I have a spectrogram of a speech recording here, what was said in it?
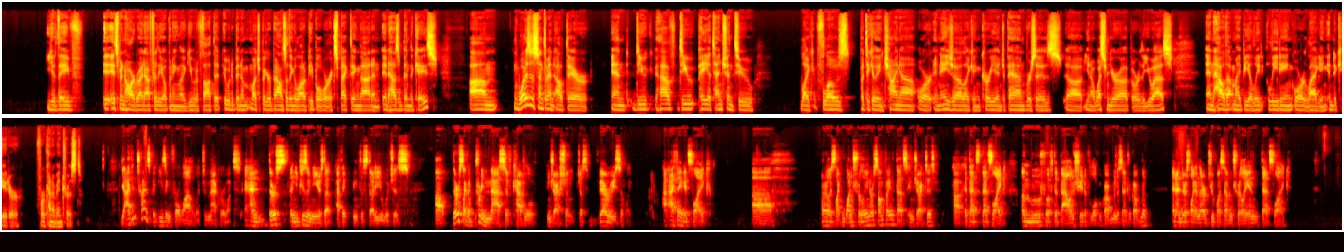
you they've it's been hard right after the opening. Like you would have thought that it would have been a much bigger bounce. I think a lot of people were expecting that, and it hasn't been the case. Um, what is the sentiment out there? And do you have do you pay attention to like flows, particularly in China or in Asia, like in Korea and Japan, versus uh, you know Western Europe or the U.S., and how that might be a leading or lagging indicator for kind of interest? Yeah, I think China's been easing for a while, like to macro wise. And there's a new piece of news that I think we need to study, which is uh, there's like a pretty massive capital injection just very recently. I, I think it's like uh, I don't know, it's like one trillion or something that's injected. Uh, that's that's like a move of the balance sheet of local government and central government, and then there's like another 2.7 trillion that's like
